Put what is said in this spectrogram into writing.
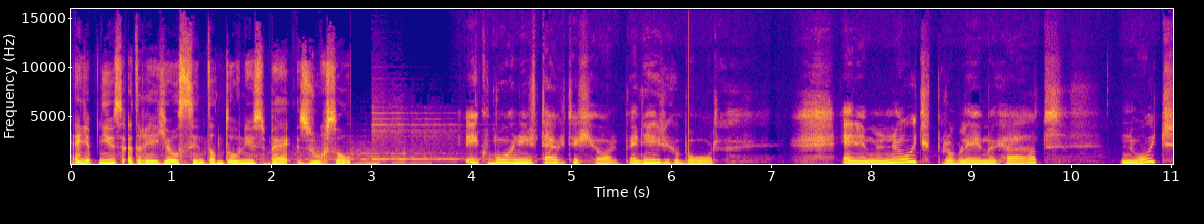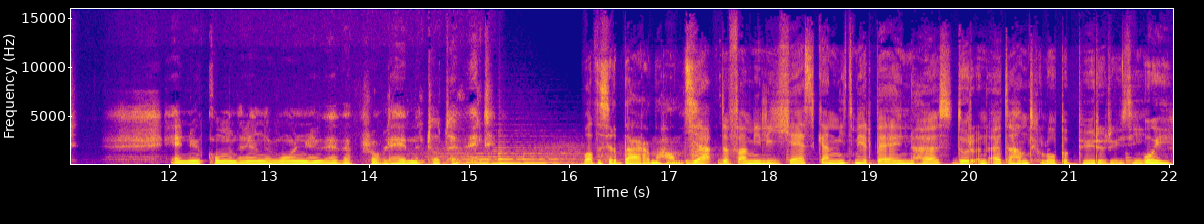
En je hebt nieuws uit de regio Sint-Antonius bij Zoersel. Ik woon hier 80 jaar, ben hier geboren. En heb nooit problemen gehad. Nooit. En nu komen er anderen wonen en we hebben problemen tot en met. Wat is er daar aan de hand? Ja, de familie Gijs kan niet meer bij hun huis door een uit de hand gelopen burenruzie. Oei,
